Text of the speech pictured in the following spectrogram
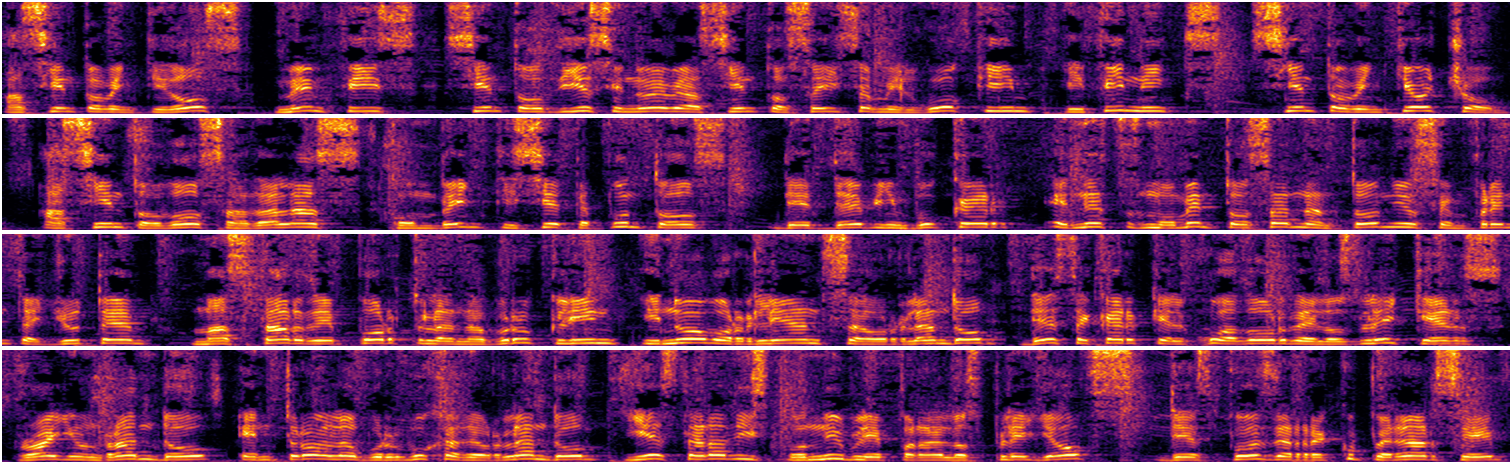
a 122. Memphis 119 a 106 a Milwaukee y Phoenix 128 a 102 a Dallas con 27 puntos de Devin Booker. En estos momentos San Antonio se enfrenta a Utah, más tarde Portland a Brooklyn y Nueva Orleans a Orlando. Destacar que el jugador de los Lakers, Ryan Rando, entró a la burbuja burbuja de Orlando y estará disponible para los playoffs después de recuperarse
